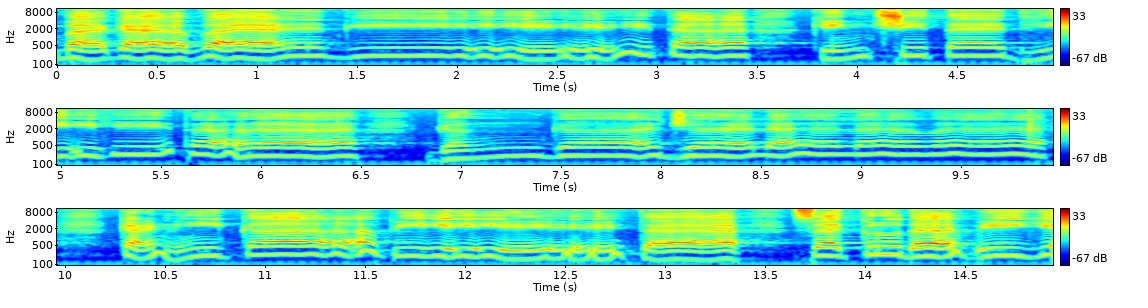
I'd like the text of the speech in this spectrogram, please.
भगवद्गीता किंचित किञ्चिदधीता ಗಂಗಾ ಜಲಲವ ಕಣಿಕಾಪೀತ ಸಕೃದ ಪಿಯ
